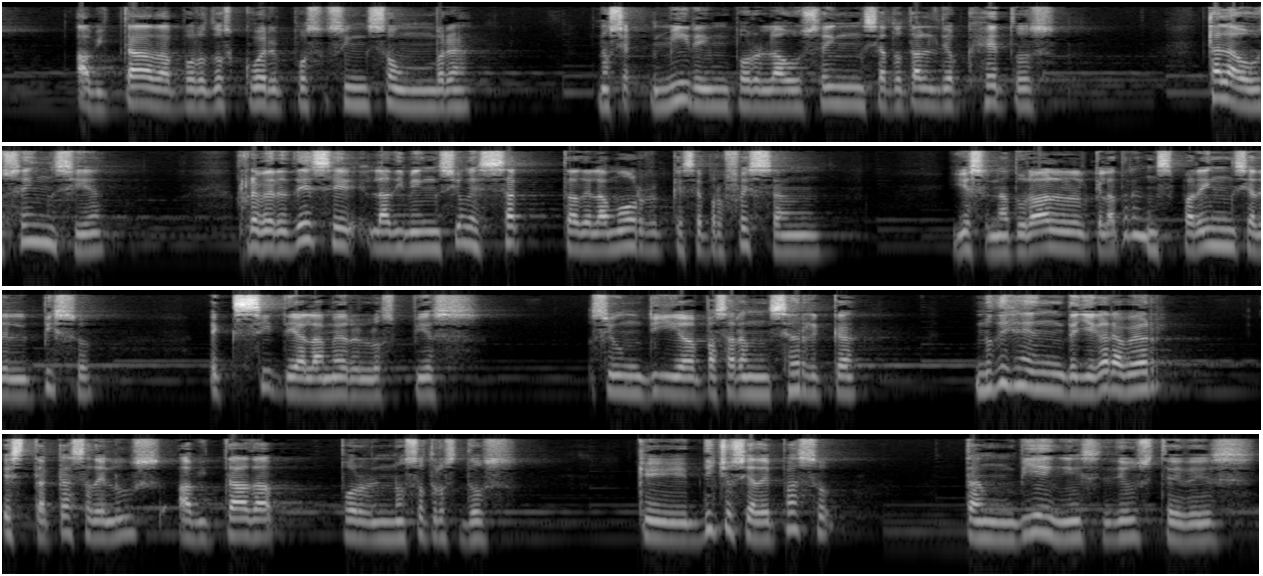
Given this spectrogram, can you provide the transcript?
habitada por dos cuerpos sin sombra. No se admiren por la ausencia total de objetos. Tal ausencia reverdece la dimensión exacta del amor que se profesan y es natural que la transparencia del piso excite a lamer los pies. Si un día pasaran cerca, no dejen de llegar a ver esta casa de luz habitada por nosotros dos, que, dicho sea de paso, también es de ustedes.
